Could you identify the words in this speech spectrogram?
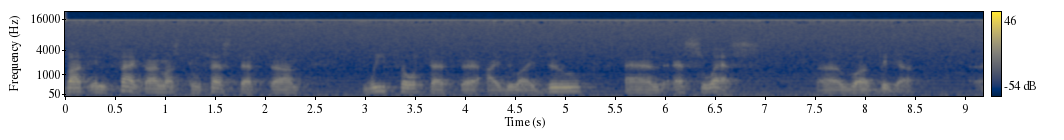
But in fact, I must confess that um, we thought that uh, I Do I Do and SOS uh, were bigger uh,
